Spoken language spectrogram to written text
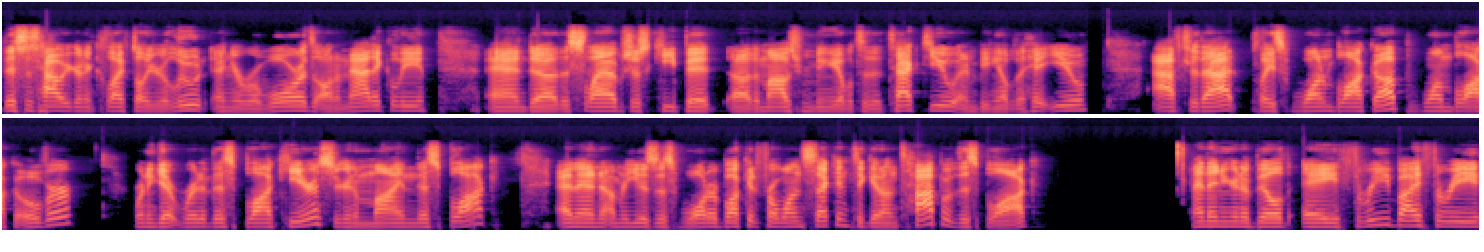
This is how you're going to collect all your loot and your rewards automatically. And uh, the slabs just keep it, uh, the mobs from being able to detect you and being able to hit you. After that, place one block up, one block over. We're going to get rid of this block here. So you're going to mine this block. And then I'm going to use this water bucket for one second to get on top of this block. And then you're going to build a 3 by 3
